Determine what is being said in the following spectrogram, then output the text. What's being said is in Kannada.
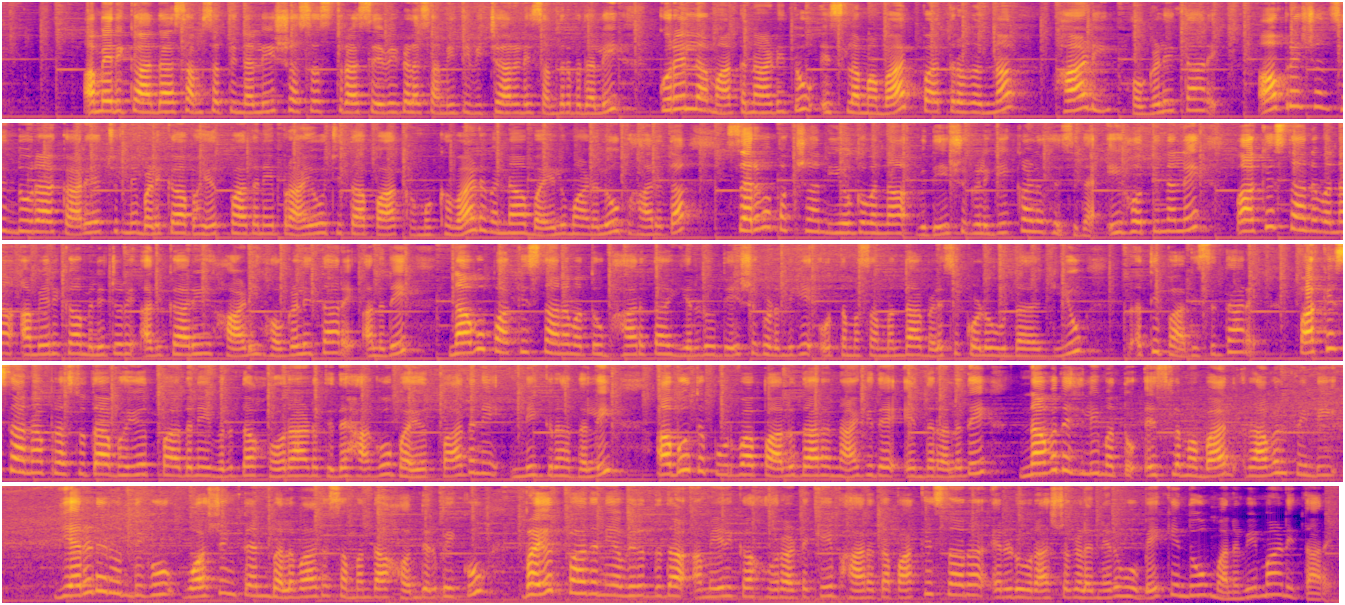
ಅಮೆರಿಕದ ಸಂಸತ್ತಿನಲ್ಲಿ ಸಶಸ್ತ್ರ ಸೇವೆಗಳ ಸಮಿತಿ ವಿಚಾರಣೆ ಸಂದರ್ಭದಲ್ಲಿ ಕುರೆಲ್ಲಾ ಮಾತನಾಡಿದ್ದು, ಇಸ್ಲಾಮಾಬಾದ್ ಪಾತ್ರವನ್ನು ಹಾಡಿ ಹೊಗಳಿದ್ದಾರೆ. ಆಪರೇಷನ್ ಸಿಂಧೂರ ಕಾರ್ಯಾಚರಣೆ ಬಳಿಕ ಭಯೋತ್ಪಾದನೆ ಪ್ರಾಯೋಜಿತ ಪಾಕ್ ಮುಖವಾಡವನ್ನ ಬಯಲು ಮಾಡಲು ಭಾರತ ಸರ್ವಪಕ್ಷ ನಿಯೋಗವನ್ನ ವಿದೇಶಗಳಿಗೆ ಕಳುಹಿಸಿದೆ. ಈ ಹೊತ್ತಿನಲ್ಲೇ ಪಾಕಿಸ್ತಾನವನ್ನ ಅಮೆರಿಕ ಮಿಲಿಟರಿ ಅಧಿಕಾರಿ ಹಾಡಿ ಹೊಗಳಿದ್ದಾರೆ. ಅಲ್ಲದೆ, ನಾವು ಪಾಕಿಸ್ತಾನ ಮತ್ತು ಭಾರತ ಎರಡು ದೇಶಗಳೊಂದಿಗೆ ಉತ್ತಮ ಸಂಬಂಧ ಬೆಳೆಸಿಕೊಳ್ಳುವುದಾಗಿಯೂ ಪ್ರತಿಪಾದಿಸಿದ್ದಾರೆ. ಪಾಕಿಸ್ತಾನ ಪ್ರಸ್ತುತ ಭಯೋತ್ಪಾದನೆ ವಿರುದ್ಧ ಹೋರಾಡುತ್ತಿದೆ ಹಾಗೂ ಭಯೋತ್ಪಾದನೆ ನಿಗ್ರಹದಲ್ಲಿ ಅಭೂತಪೂರ್ವ ಪಾಲುದಾರನಾಗಿದೆ ಎಂದರಲ್ಲದೆ, ನವದೆಹಲಿ ಮತ್ತು ಇಸ್ಲಾಮಾಬಾದ್ ರಾವಲ್ಪಿಂಡಿ ಎರಡರೊಂದಿಗೂ ವಾಷಿಂಗ್ಟನ್ ಬಲವಾದ ಸಂಬಂಧ ಹೊಂದಿರಬೇಕು. ಭಯೋತ್ಪಾದನೆಯ ವಿರುದ್ಧದ ಅಮೆರಿಕ ಹೋರಾಟಕ್ಕೆ ಭಾರತ, ಪಾಕಿಸ್ತಾನ ಎರಡೂ ರಾಷ್ಟ್ರಗಳ ನೆರವು ಬೇಕೆಂದು ಮನವಿ ಮಾಡಿದ್ದಾರೆ.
